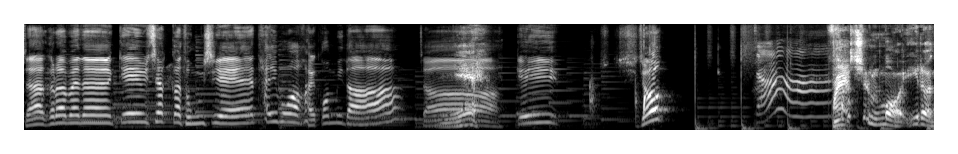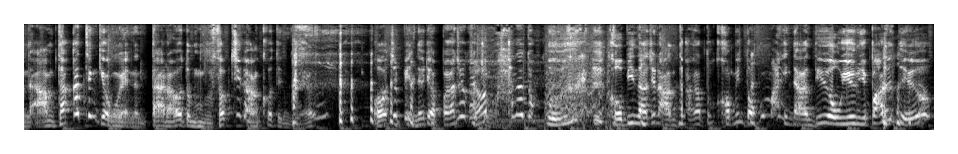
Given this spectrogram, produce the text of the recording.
자 그러면은 게임 시작과 동시에 타이머가 갈 겁니다 자 게임 시작! 사실 뭐 이런 암탉 같은 경우에는 따라와도 무섭지가 않거든요. 어차피 느려 빠져가지고 하나도 그 겁이 나질 않다가 또 겁이 너무 많이 나는데요. 오염이 빠른데요?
